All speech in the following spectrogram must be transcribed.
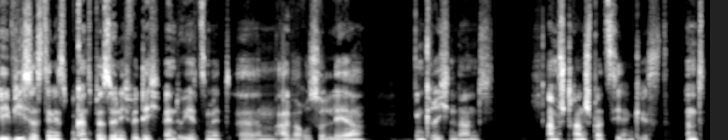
Wie, wie ist das denn jetzt ganz persönlich für dich, wenn du jetzt mit ähm, Alvaro Soler in Griechenland am Strand spazieren gehst? Und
